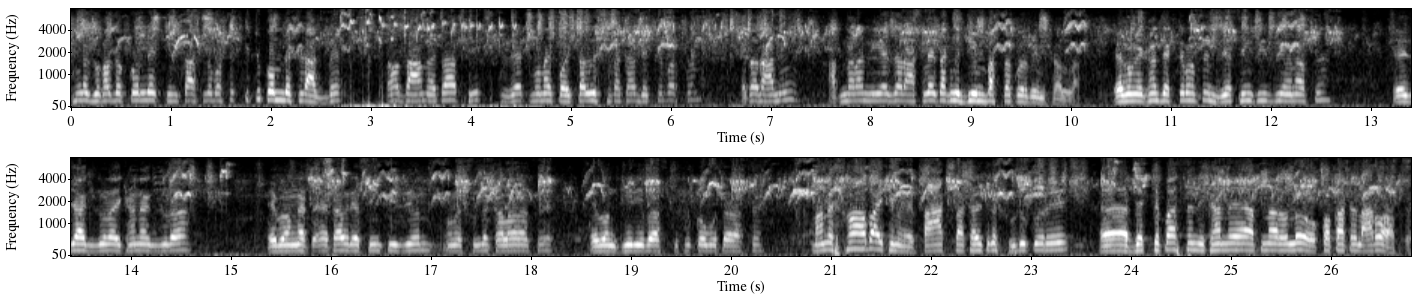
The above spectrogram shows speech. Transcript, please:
সঙ্গে যোগাযোগ করলে কিন্তু আসলে বসে কিছু কম বেশি রাখবে। তাও দাম, এটা ফিক্সড রেট মনে হয় পঁয়তাল্লিশশো টাকা, দেখতে পাচ্ছেন? এটা রানিং আপনারা নিয়ে যা রাখলে এটা কিন্তু ডিম বাচ্চা করবে ইনশাল্লাহ এবং এখানে দেখতে পাচ্ছেন রেসিং পিজিয়ন আছে। এই যে এক জোড়া, এখানে এক জোড়া। এবং এটাও রেসিং পিজিয়ন অনেক সুন্দর কালার আছে। এবং গিরিবাস কিছু কবুতর আছে। মানে সব আইটেমে পাক পাখালি থেকে শুরু করে দেখতে পাচ্ছেন এখানে আপনার হলো ককাটেল আরও আছে।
